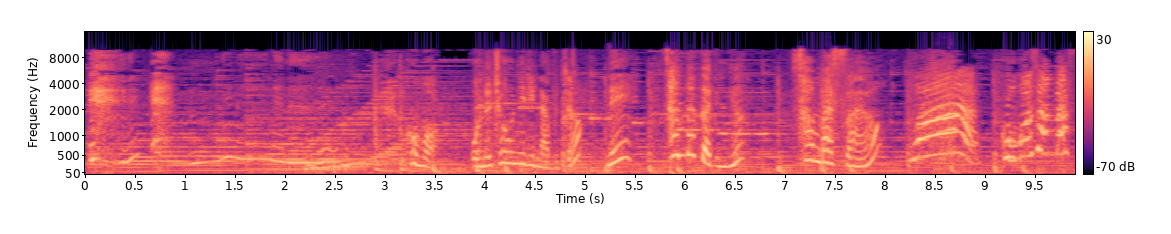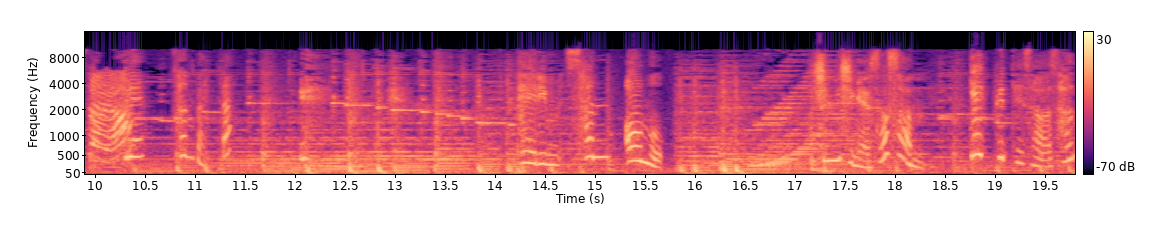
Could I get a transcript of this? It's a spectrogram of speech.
어머, 오늘 좋은 일 있나 보죠? 네, 선 봤거든요. 선 봤어요? 와, 고모 선 봤어요? 그래, 선 봤다. 대림 선 어묵. 싱싱해서 선. 깨끗해서 선,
